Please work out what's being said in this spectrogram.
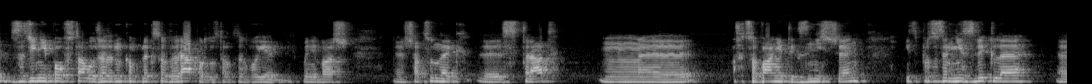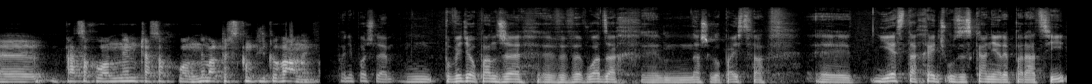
w zasadzie nie powstał żaden kompleksowy raport o stratach wojennych, ponieważ e, szacunek e, strat, mm, e, oszacowanie tych zniszczeń jest procesem niezwykle e, pracochłonnym, czasochłonnym, ale też skomplikowanym. Panie pośle, m, powiedział pan, że we, władzach naszego państwa y, jest ta chęć uzyskania reparacji,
